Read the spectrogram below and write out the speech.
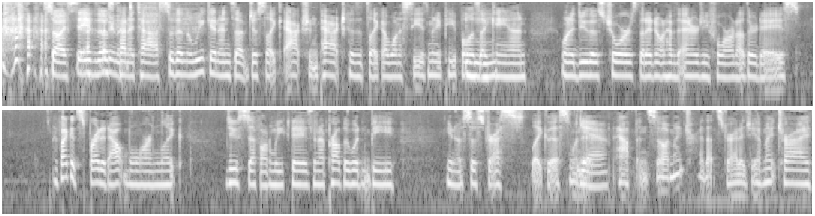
So I save I those kind of tasks. So then the weekend ends up just like action packed because it's like I want to see as many people as I mm-hmm. can. I want to do those chores that I don't have the energy for on other days. If I could spread it out more and like do stuff on weekdays, then I probably wouldn't be, you know, so stressed like this when Yeah. it happens. So I might try that strategy. I might try,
